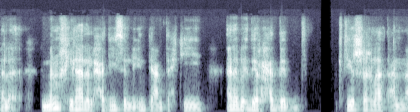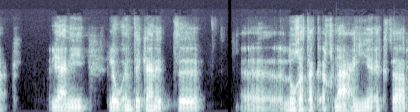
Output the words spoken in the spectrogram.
هلأ من خلال الحديث اللي أنت عم تحكيه أنا بقدر أحدد كثير شغلات عنك. يعني لو أنت كانت لغتك إقناعية أكثر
